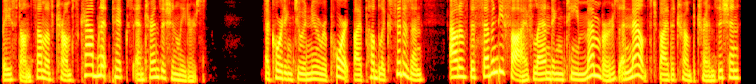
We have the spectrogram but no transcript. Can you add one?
based on some of Trump's cabinet picks and transition leaders. According to a new report by Public Citizen, out of the 75 landing team members announced by the Trump transition,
